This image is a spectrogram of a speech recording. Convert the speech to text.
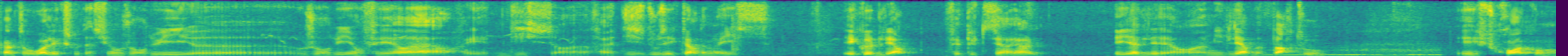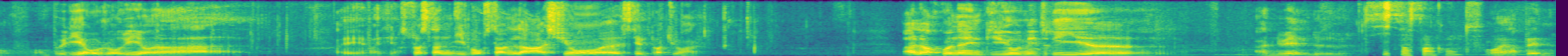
Quand on voit l'exploitation aujourd'hui, euh, aujourd'hui on fait, ouais, on fait 10, enfin 10-12 hectares de maïs et que de l'herbe. On fait plus de céréales et y a de on a mis de l'herbe partout. Et je crois qu'on on peut dire aujourd'hui on a allez, on va dire 70% de la ration, euh, c'est le pâturage. Alors qu'on a une pluviométrie euh, annuelle de 650. ouais, à peine.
